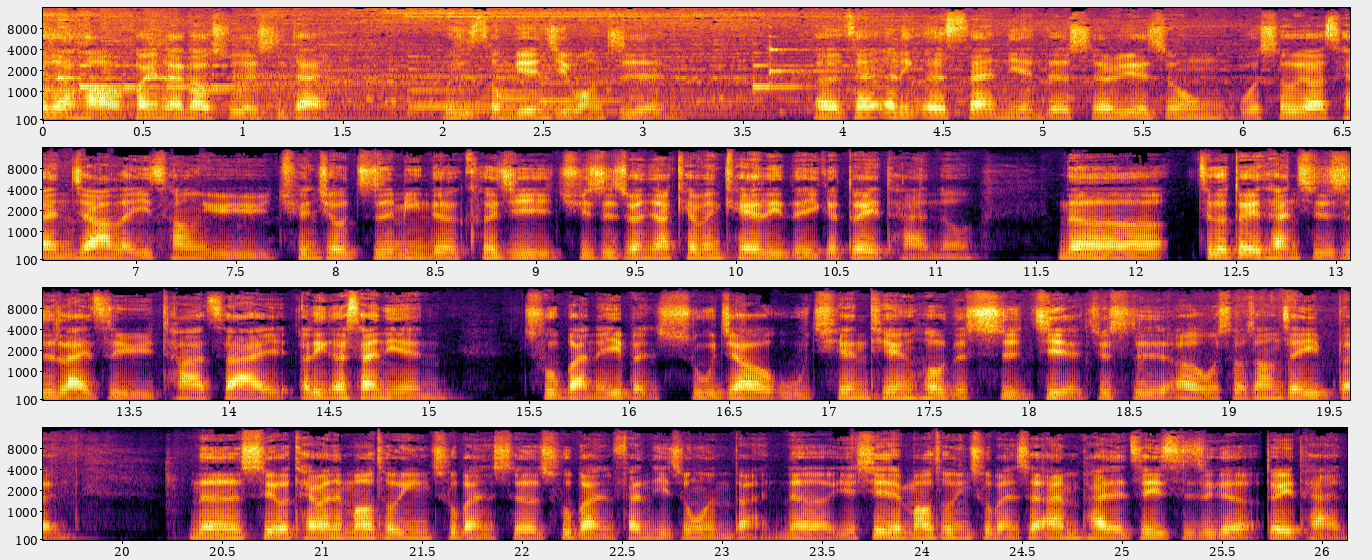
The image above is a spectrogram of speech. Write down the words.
大家好，欢迎来到数位时代，我是总编辑王志仁。呃，在二零二三年的十二月中，我受邀参加了一场与全球知名的科技趋势专家 Kevin Kelly 的一个对谈哦。那这个对谈其实是来自于他在二零二三年出版的一本书，叫《五千天后的世界》，就是呃我手上这一本。那是由台湾的猫头鹰出版社出版繁体中文版。那也谢谢猫头鹰出版社安排的这一次这个对谈，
